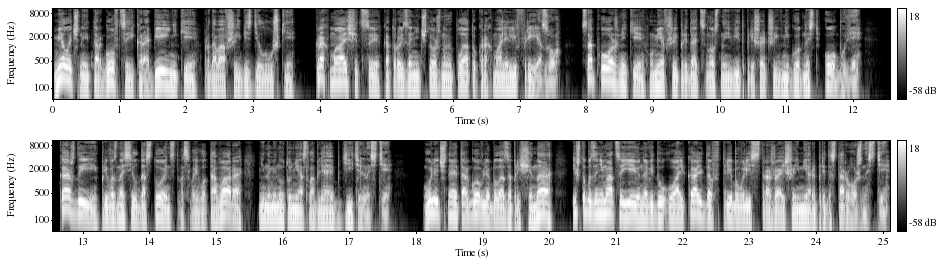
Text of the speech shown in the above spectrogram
мелочные торговцы и корабейники, продававшие безделушки, крахмальщицы, которые за ничтожную плату крахмалили фрезу, сапожники, умевшие придать сносный вид пришедшей в негодность обуви. Каждый превозносил достоинство своего товара, ни на минуту не ослабляя бдительности — Уличная торговля была запрещена, и чтобы заниматься ею на виду у алькальдов требовались строжайшие меры предосторожности.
